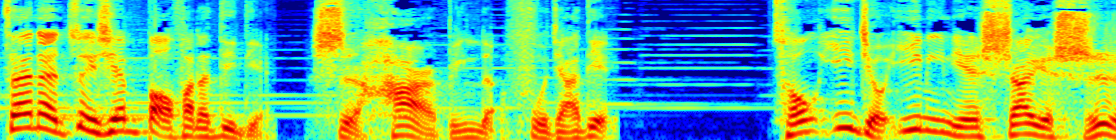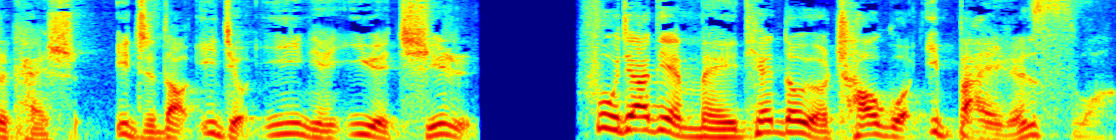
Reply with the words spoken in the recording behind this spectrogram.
灾难最先爆发的地点是哈尔滨的傅家店。从一九一零年十二月十日开始，一直到一九一一年一月七日，傅家店每天都有超过一百人死亡。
